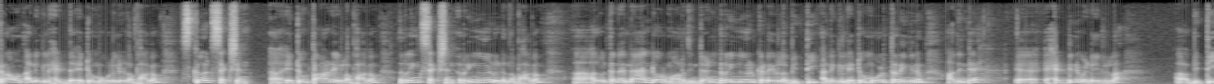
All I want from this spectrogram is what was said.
ക്രൗൺ അല്ലെങ്കിൽ ഹെഡ് ഏറ്റവും മുകളിലുള്ള ഭാഗം. സ്കേർട്ട് സെക്ഷൻ ഏറ്റവും താഴെയുള്ള ഭാഗം. റിംഗ് സെക്ഷൻ റിങ്ങുകൾ ഇടുന്ന ഭാഗം. അതുപോലെ തന്നെ ലാൻഡ് ഓർ മാർജിൻ രണ്ട് റിങ്ങുകൾക്കിടയിലുള്ള ഭിത്തി അല്ലെങ്കിൽ ഏറ്റവും മുകളിലത്തെ റിങ്ങിനും അതിന്റെ ഹെഡിനും ഇടയിലുള്ള ഭിത്തി.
